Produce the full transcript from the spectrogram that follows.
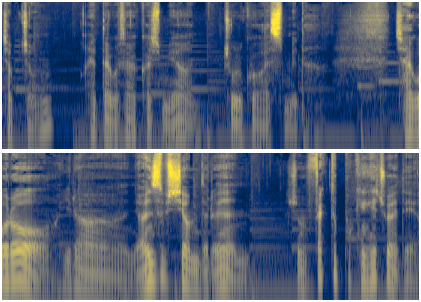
접종 했다고 생각하시면 좋을 것 같습니다. 자고로 이런 연습 시험들은 좀 팩트 폭행 해줘야 돼요.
